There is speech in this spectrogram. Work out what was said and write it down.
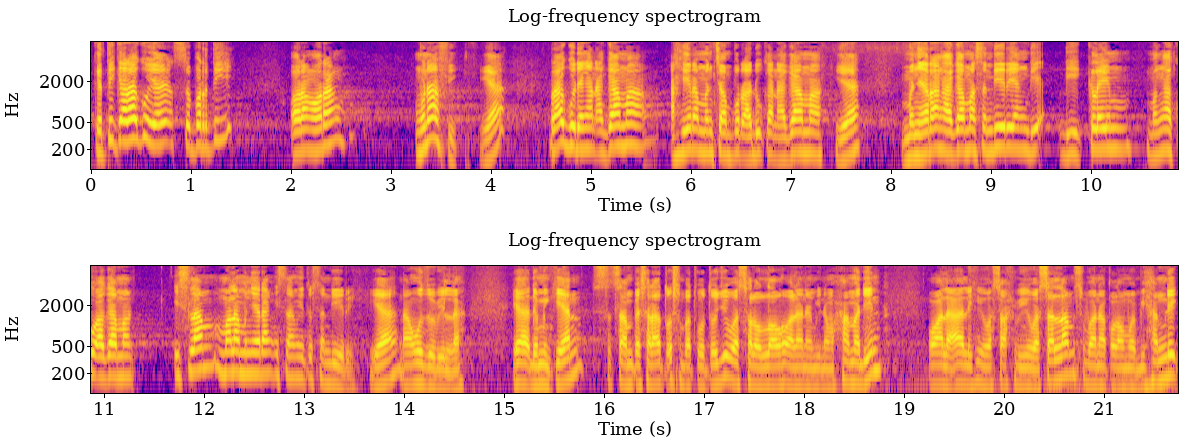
Ketika ragu ya seperti orang-orang munafik, ya. Ragu dengan agama, akhirnya mencampur adukan agama, ya. Menyerang agama sendiri yang di, diklaim mengaku agama Islam malah menyerang Islam itu sendiri ya nauzubillah ya demikian sampai 147 wasallallahu ala nabiyina Muhammadin wa ala alihi wa sahbihi wasallam subhanakallahumma bihamdik.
